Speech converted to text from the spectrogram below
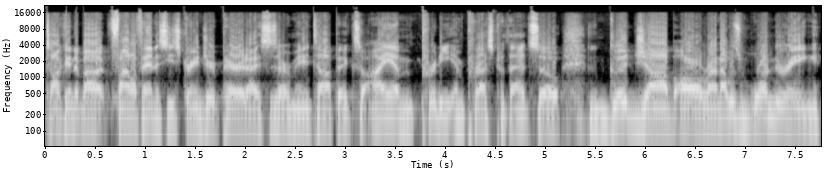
talking about Final Fantasy: Stranger Paradise is our main topic. So I am pretty impressed with that. So good job all around. I was wondering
